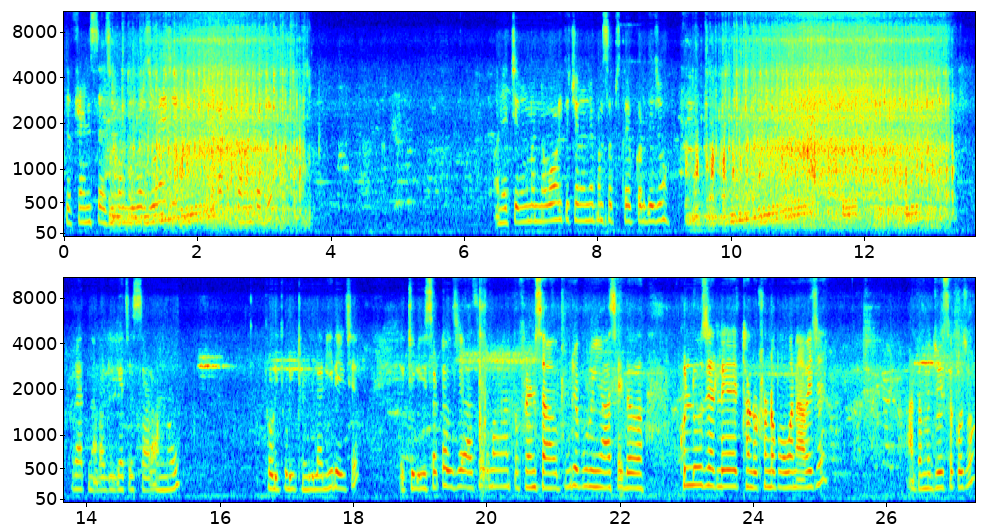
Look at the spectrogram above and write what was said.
તો ફ્રેન્ડ્સ હજી પણ વ્યુઅર જોડાય છે. કમેન્ટ કરજો. અને ચેનલમાં નવા હોય તો ચેનલને પણ સબસ્ક્રાઈબ કરી દેજો. રાતના વાગી ગયા છે સાડા નવ. થોડી થોડી ઠંડી લાગી રહી છે. એકચ્યુઅલી સટલ છે આ સાઈડમાં તો ફ્રેન્ડ્સ આ પૂરેપૂરું અહીંયા આ સાઈડ ખુલ્લું છે એટલે ઠંડો ઠંડો પવન આવે છે. આ તમે જોઈ શકો છો.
